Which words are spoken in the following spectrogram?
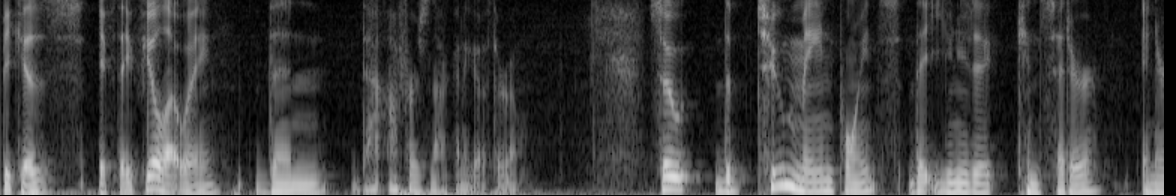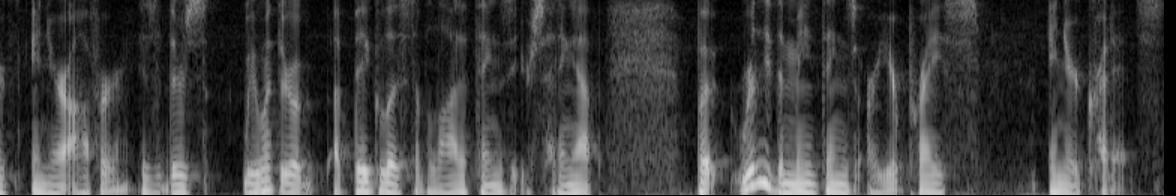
Because if they feel that way, then that offer is not going to go through. So the two main points that you need to consider in your in your offer is there's we went through a, a big list of a lot of things that you're setting up, but really the main things are your price and your credits.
